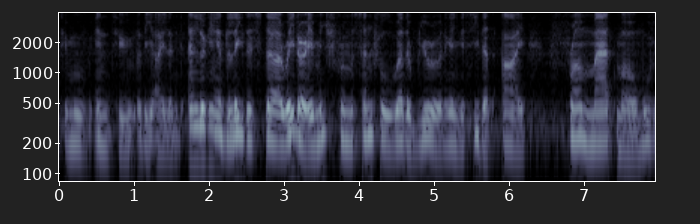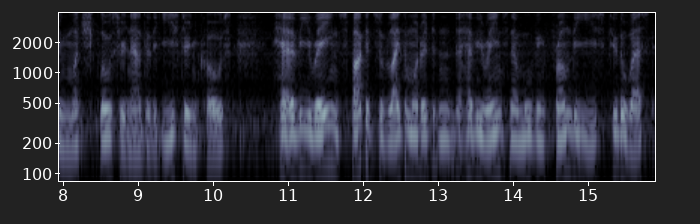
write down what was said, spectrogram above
to move into the island. And looking at the latest uh, radar image from the Central Weather Bureau, and again you can see that eye from Matmo moving much closer now to the eastern coast. Heavy rains, pockets of light to moderate and heavy rains now moving from the east to the west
